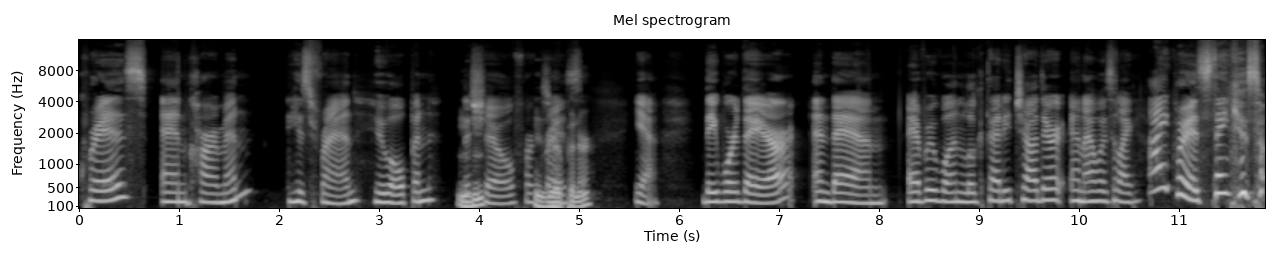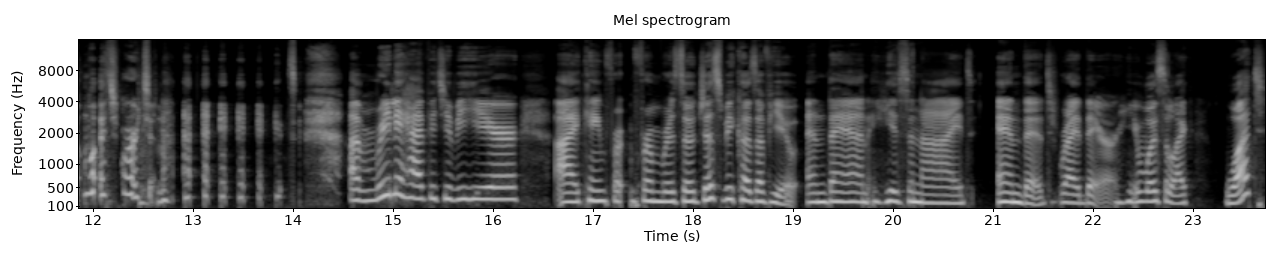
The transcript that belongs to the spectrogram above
Chris and Carmen, his friend who opened the Mhm. show for His Chris. opener. Yeah. They were there and then everyone looked at each other and I was like, Hi Chris, thank you so much for tonight. I'm really happy to be here. I came fr- from Brazil just because of you. And then his night ended right there. He was like, What?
